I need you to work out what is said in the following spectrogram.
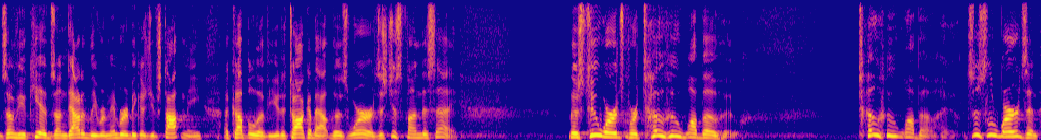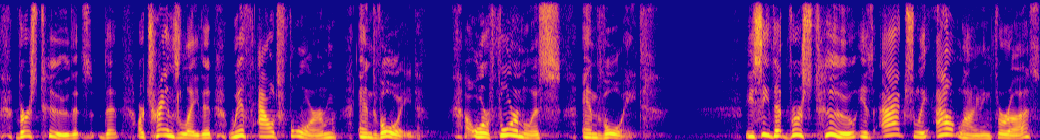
Some of you kids undoubtedly remember it because you've stopped me, a couple of you, to talk about those words. It's just fun to say. Those two words were tohu wabohu. Tohu wabohu. It's those little words in verse 2 that's, that are translated without form and void, or formless and void. You see, that verse 2 is actually outlining for us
